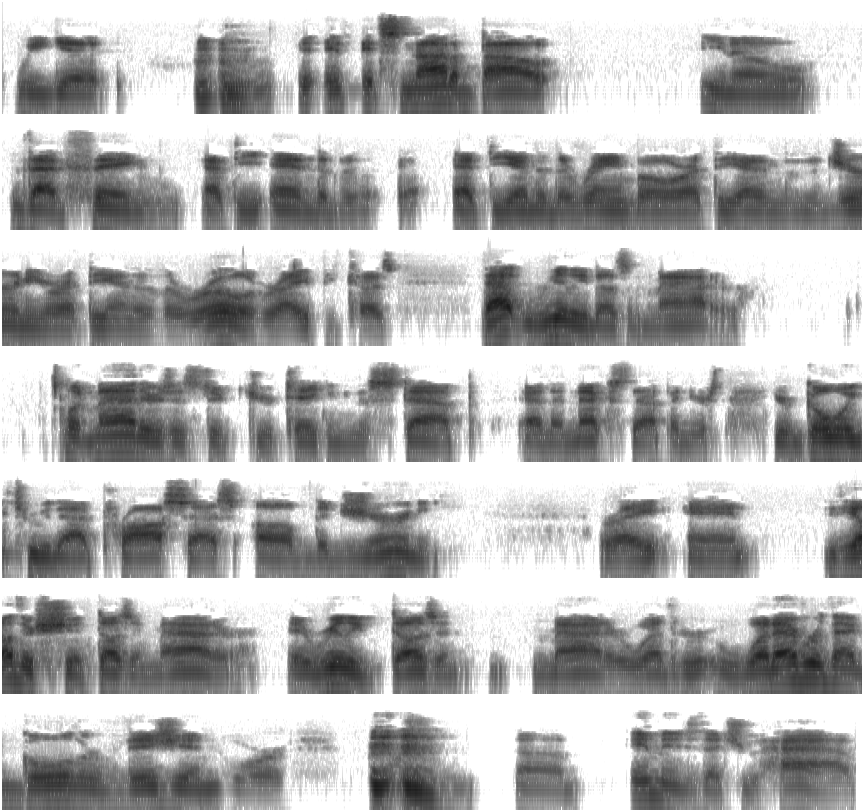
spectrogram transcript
we get it, it's not about you know that thing at the end of the at the end of the rainbow or at the end of the journey or at the end of the road right? Because that really doesn't matter. What matters is that you're taking the step and the next step and you're you're going through that process of the journey right? And the other shit doesn't matter it really doesn't matter whether whatever that goal or vision or um, image that you have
